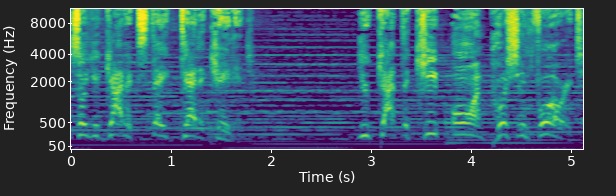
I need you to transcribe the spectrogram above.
So you got to stay dedicated. You got to keep on pushing forward.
